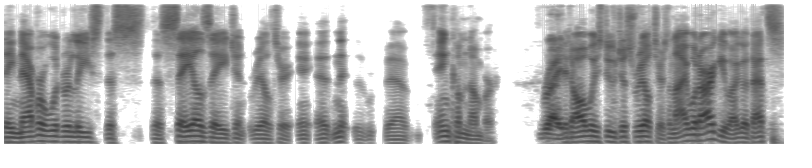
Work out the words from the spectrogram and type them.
they never would release the the sales agent realtor uh, uh, income number. Right. They'd always do just realtors, and I would argue, I go, that's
